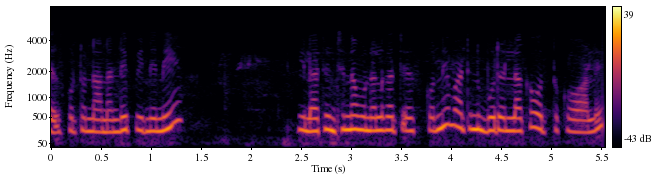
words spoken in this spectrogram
చేసుకుంటున్నానండి పిండిని. ఇలా చిన్న చిన్న ఉండలుగా చేసుకొని వాటిని బూరెల్లాగా ఒత్తుకోవాలి.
